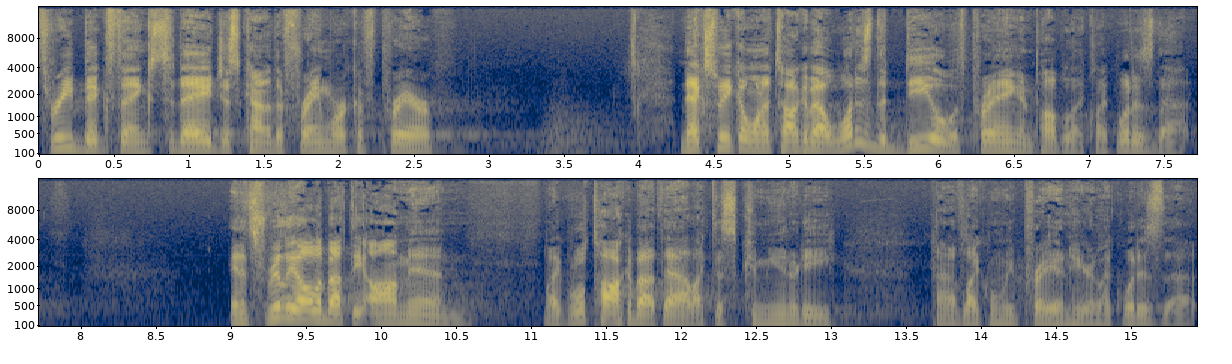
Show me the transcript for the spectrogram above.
three big things today, just kind of the framework of prayer. Next week, I want to talk about what is the deal with praying in public? Like, what is that? And it's really all about the amen. Like, we'll talk about that, like this community, kind of like when we pray in here, like, what is that?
